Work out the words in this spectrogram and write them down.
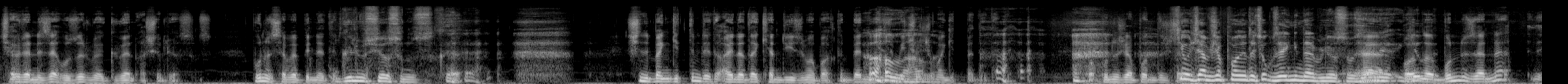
Çevrenize huzur ve güven aşılıyorsunuz. Bunun sebebi nedir? Gülümsüyorsunuz. Şimdi ben gittim dedi aynada kendi yüzüme baktım. Benim yüzüm hiç hoşuma gitmedi dedi. Bunu Japon'da Ki hocam Japonya'da çok zenginler biliyorsunuz. He, Yani ondan, yıl- bunun üzerine e,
